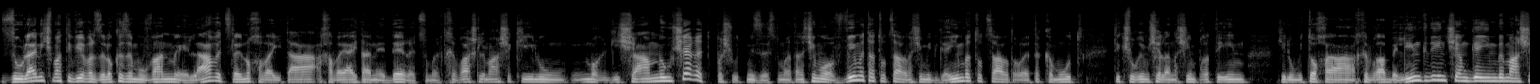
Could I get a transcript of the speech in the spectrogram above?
זה אולי נשמע טבעי, אבל זה לא כזה מובן מאליו. אצלנו חווייתה, החוויה הייתה נהדרת. זאת אומרת, חברה שלמה שכאילו מרגישה מאושרת פשוט מזה. זאת אומרת, אנשים אוהבים את התוצר, אנשים מתגאים בתוצר, אתה רואה את הכמות תקשורים של אנשים פרטיים, כאילו מתוך החברה בלינקדין, שהם גאים במה ש...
